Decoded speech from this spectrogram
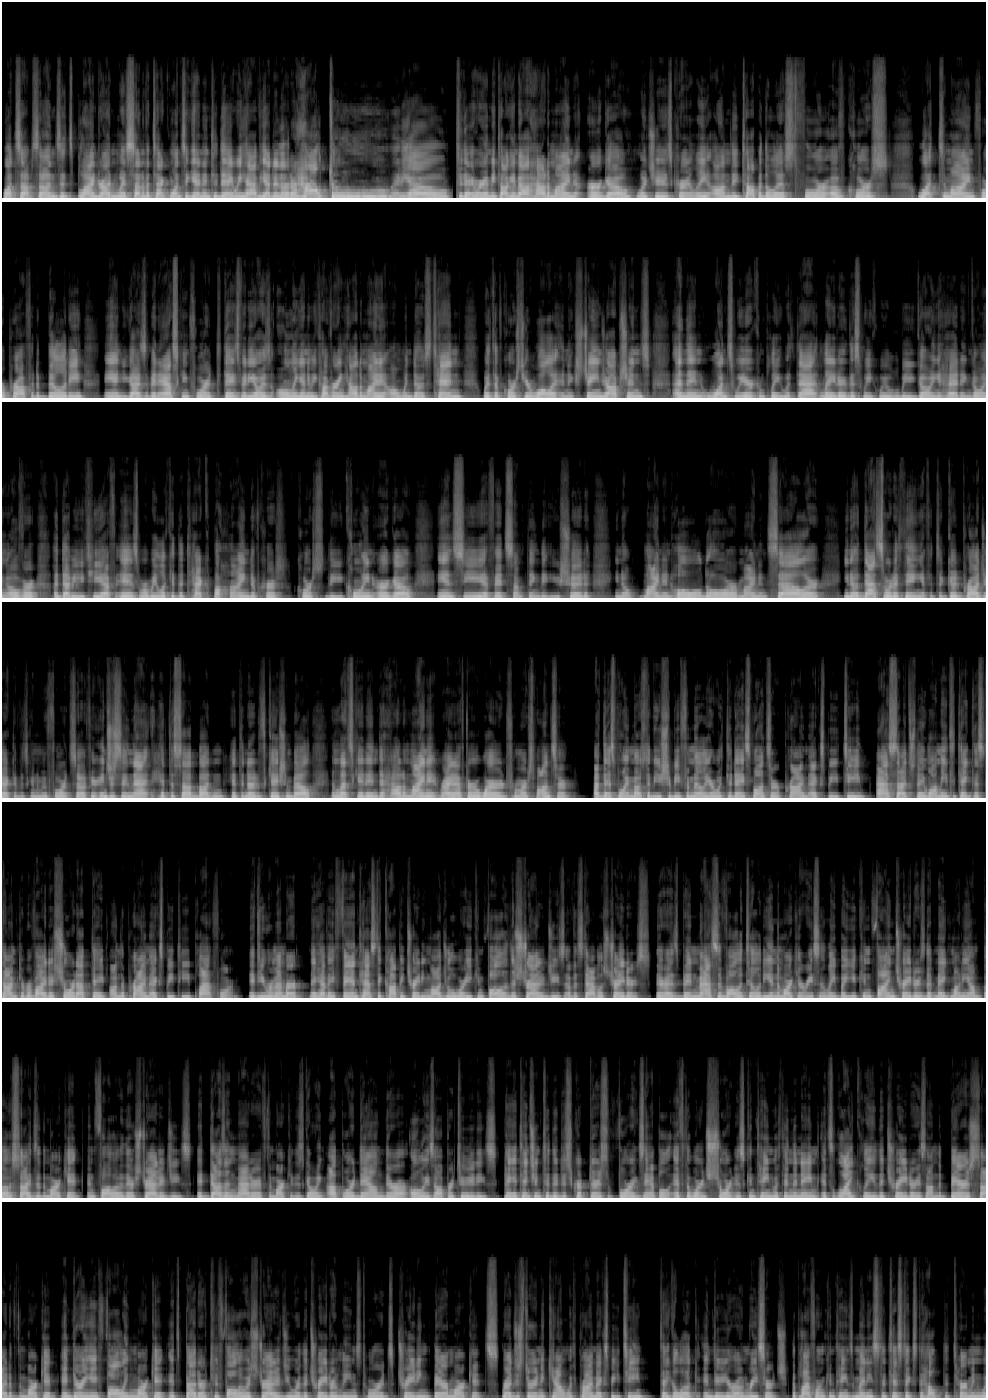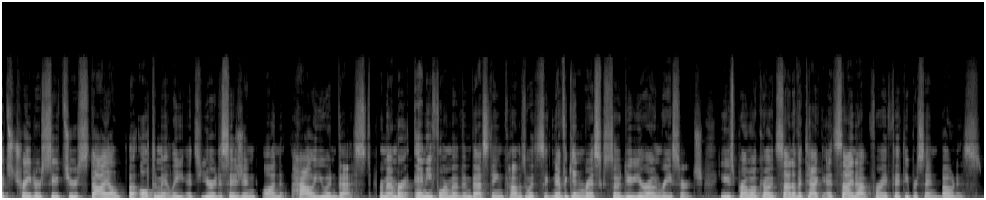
What's up, sons? It's Blind Run with Son of a Tech once again, and today we have yet another how-to video. Today we're going to be talking about how to mine Ergo, which is currently on the top of the list for, of course, what to mine for profitability and you guys have been asking for it. Today's video is only going to be covering how to mine it on Windows 10 with of course your wallet and exchange options. And then once we are complete with that, later this week we will be going ahead and going over a WTF is where we look at the tech behind of course course the coin ergo and see if it's something that you should you know mine and hold or mine and sell or you know, that sort of thing. If it's a good project, if it's going to move forward. So if you're interested in that, hit the sub button, hit the notification bell, and let's get into how to mine it right after a word from our sponsor. At this point, most of you should be familiar with today's sponsor, PrimeXBT. As such, they want me to take this time to provide a short update on the PrimeXBT platform. If you remember, they have a fantastic copy trading module where you can follow the strategies of established traders. There has been massive volatility in the market recently, but you can find traders that make money on both sides of the market and follow their strategies. It doesn't matter if the market is going up or down, there are always opportunities. Pay attention to the descriptors. For example, if the word short is contained within the name, it's likely the trader is on the bearish side of the market, and during a falling market, it's better to follow a strategy where the trader leans towards trading bear markets. Register an account with PrimeXBT. Take a look and do your own research. The platform contains many statistics to help determine which trader suits your style, but ultimately it's your decision on how you invest. Remember, any form of investing comes with significant risks, so do your own research. Use promo code Son of a Tech at sign up for a 50% bonus.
